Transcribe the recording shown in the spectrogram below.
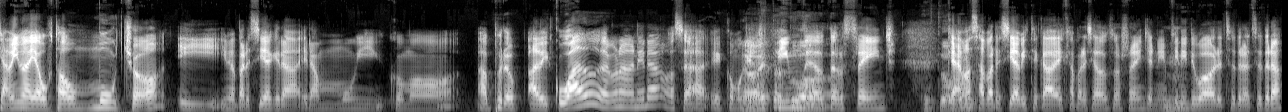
Que a mí me había gustado mucho y, y me parecía que era, era muy como apro- adecuado de alguna manera, o sea, eh, como que el theme de estuvo- Doctor Strange que además por- aparecía, viste, cada vez que aparecía Doctor Strange en Mm. Infinity War, etcétera, etcétera.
